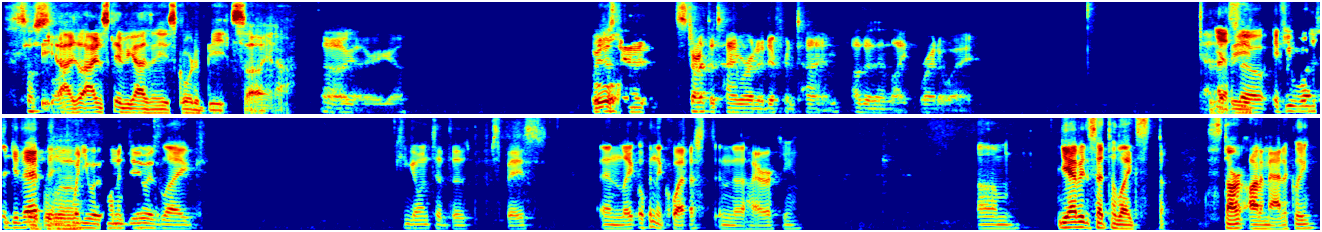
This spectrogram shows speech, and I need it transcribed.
So slow. I, I just gave you guys an easy score to beat. So, you know. Oh, okay, there you go. We just Cool. gotta start the timer at a different time, other than like right away. Yeah, I'd so if you wanted to do that, then to- what you would want to do is like you can go into the space and like open the quest in the hierarchy. Um, you have it set to like st- start automatically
